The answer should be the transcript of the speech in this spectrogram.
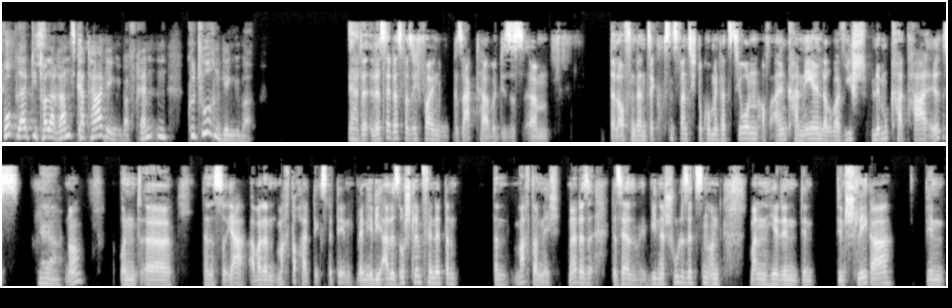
wo bleibt die Toleranz Katar gegenüber, fremden Kulturen gegenüber? Ja, das ist ja das, was ich vorhin gesagt habe, dieses, ähm, da laufen dann 26 Dokumentationen auf allen Kanälen darüber, wie schlimm Katar ist. Ja, ja. Ne? Und äh, dann ist so, ja, aber dann macht doch halt nichts mit denen. Wenn ihr die alle so schlimm findet, dann dann macht doch nicht. Ne? Das, das ist ja wie in der Schule sitzen und man hier den den den Schläger, den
